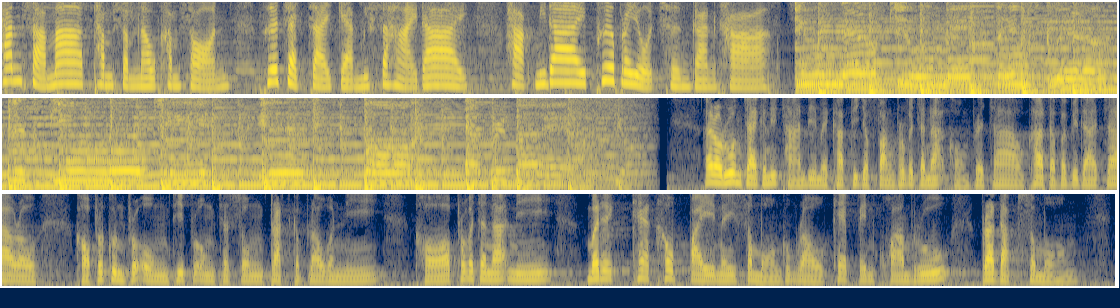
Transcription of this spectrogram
ท่านสามารถทำสำเนาคำสอน เพื่อแจกจ่ายแก่มิตรสหายได้ หากไม่ได้เพื่อประโยชน์เชิงการค้า now to make things clear. This unity is for everybody. ให้เราร่วมใจกันนิษฐานดีไหมครับ ที่จะฟังพระวจนะของพระเจ้า ข้าแต่พระบิดาเจ้าเราขอบพระคุณพระองค์ที่พระองค์จะทรงตรัสกับเราวันนี้ ขอพระวจนะนี้ ไม่ได้แค่เข้าไปในสมองของเรา แค่เป็นความรู้ประดับสมอง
